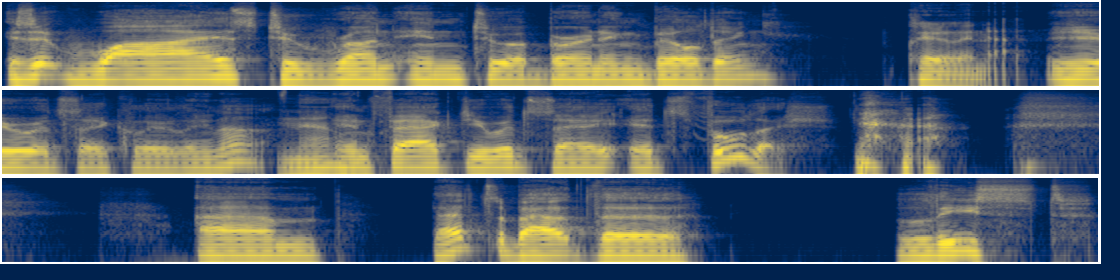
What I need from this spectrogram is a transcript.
is it wise to run into a burning building? Clearly not. You would say clearly not. No. In fact, you would say it's foolish. Um, that's about the least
